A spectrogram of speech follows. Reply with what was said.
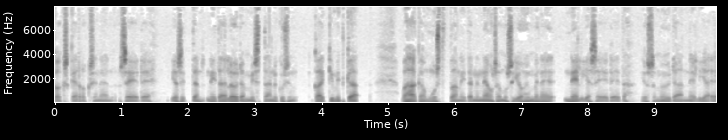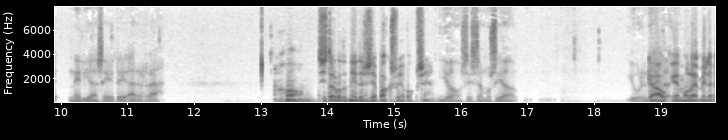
kaksikerroksinen CD, ja sitten niitä ei löydä mistään nykyisin. Kaikki, mitkä vähäkään muistuttaa niitä, niin ne on semmoisia, joihin menee neljä CD-tä, jossa myydään neljä, neljää CDR. Oho, siis tarkoitat niitä sellaisia paksuja bokseja? Joo, siis semmoisia juuri Mikä näitä. aukeaa molemmille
